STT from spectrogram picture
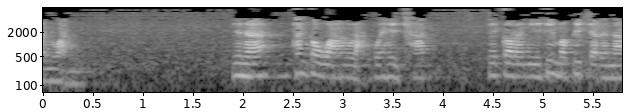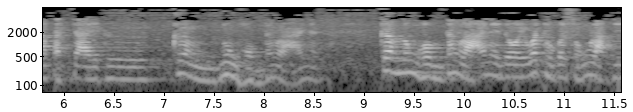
วันๆ นี่นะ ท่านก็วางหลักไว้ให้ชัด ในกรณีที่มาพิจารณาปัจจัยคือเครื่องนุ่งห่มทั้งหลายเนี่ยเครื่องนุ่งห่มทั้งหลายเนี่ยโดยวัตถุประสงค์หลักจ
